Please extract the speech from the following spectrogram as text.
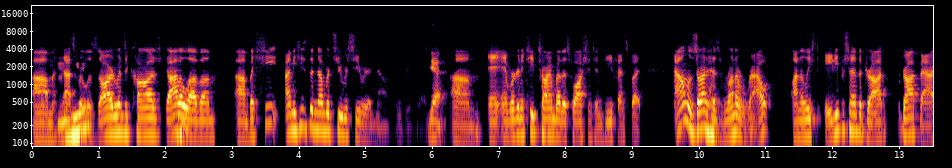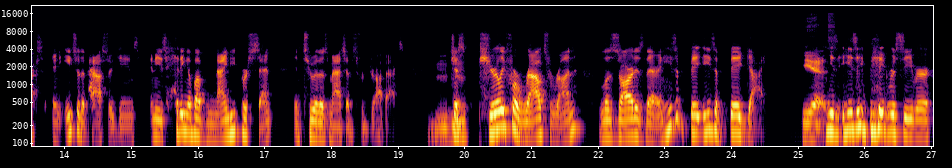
Um, mm-hmm. That's where mm-hmm. Lazard went to college. Gotta mm-hmm. love him. Um, but he, I mean, he's the number two receiver now in Green Bay. Yeah. Um, and, and we're going to keep talking about this Washington defense, but Allen Lazard has run a route on at least 80% of the drop dropbacks in each of the past three games, and he's hitting above 90% in two of those matchups for dropbacks. Mm-hmm. Just purely for routes run, Lazard is there, and he's a big he's a big guy. He is. He's he's a big receiver.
